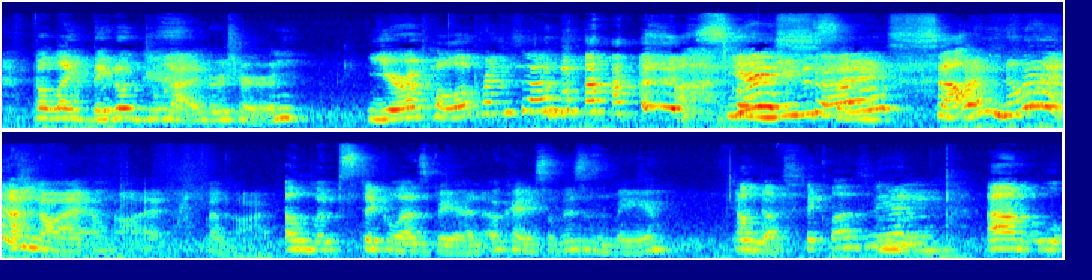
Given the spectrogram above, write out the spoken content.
but like they don't do that in return. You're a pillow princess. So You're mean to so say. selfish. I'm not. I'm not. I'm not. I'm not. A lipstick lesbian. Okay, so this is me. A lipstick lesbian. Mhm. Um,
